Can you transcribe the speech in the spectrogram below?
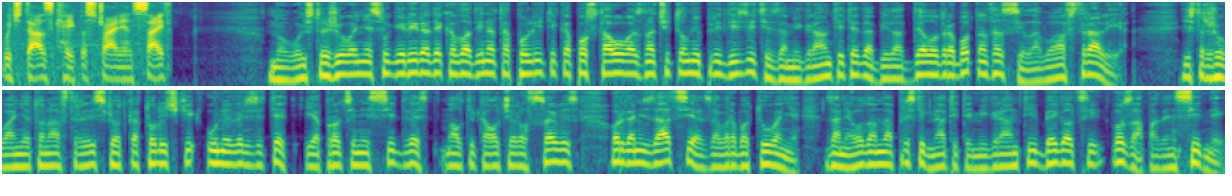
which does keep Australians safe. Ново истражување сугерира дека владината политика поставува значителни предизвици за мигрантите да бидат дел од работната сила во Австралија. Истражувањето на Австралискиот католички универзитет ја процени Сидвест Multicultural Service, организација за вработување за неодамна пристигнатите мигранти и бегалци во западен Сиднеј.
